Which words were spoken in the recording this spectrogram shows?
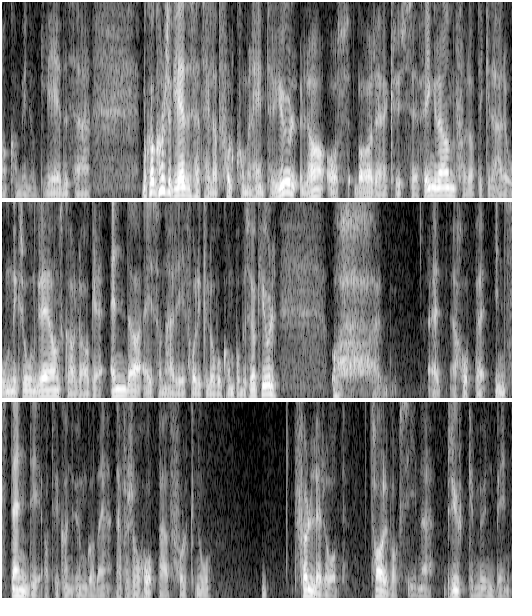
Man kan begynne å glede seg. Man kan kanskje glede seg til at folk kommer hjem til jul. La oss bare krysse fingrene for at ikke det her omnikron-greiene skal lage enda ei sånn her 'jeg får ikke lov å komme på besøk'-jul. Åh, jeg, jeg håper innstendig at vi kan unngå det. Derfor så håper jeg at folk nå følger råd, tar vaksine, bruker munnbind,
